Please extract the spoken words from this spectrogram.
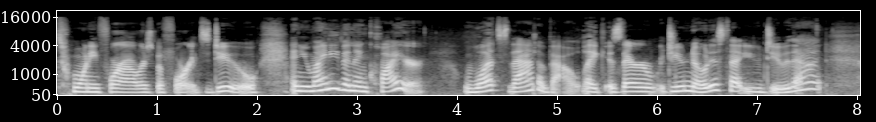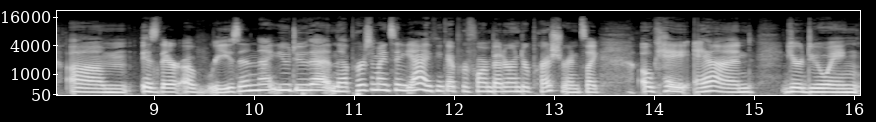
24 hours before it's due. And you might even inquire, What's that about? Like, is there, do you notice that you do that? Um, is there a reason that you do that? And that person might say, Yeah, I think I perform better under pressure. And it's like, okay, and you're doing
